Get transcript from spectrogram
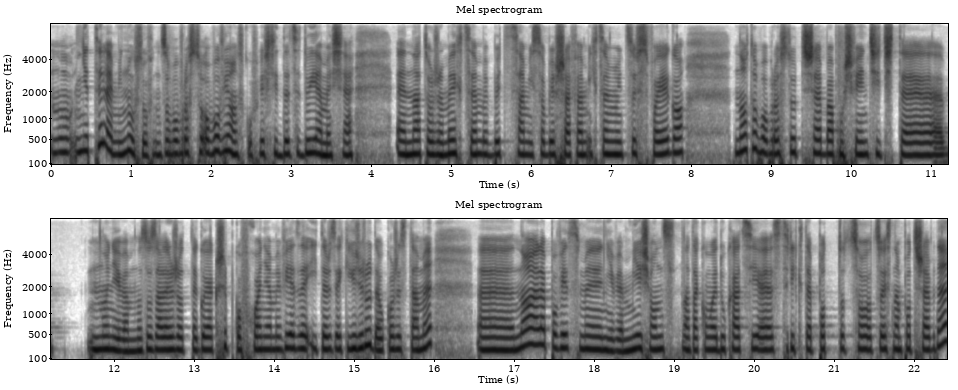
no, nie tyle minusów, no co po prostu obowiązków, jeśli decydujemy się e, na to, że my chcemy być sami sobie szefem i chcemy mieć coś swojego, no to po prostu trzeba poświęcić te, no nie wiem, no to zależy od tego, jak szybko wchłaniamy wiedzę i też z jakich źródeł korzystamy. E, no ale powiedzmy, nie wiem, miesiąc na taką edukację stricte pod to, co, co jest nam potrzebne,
